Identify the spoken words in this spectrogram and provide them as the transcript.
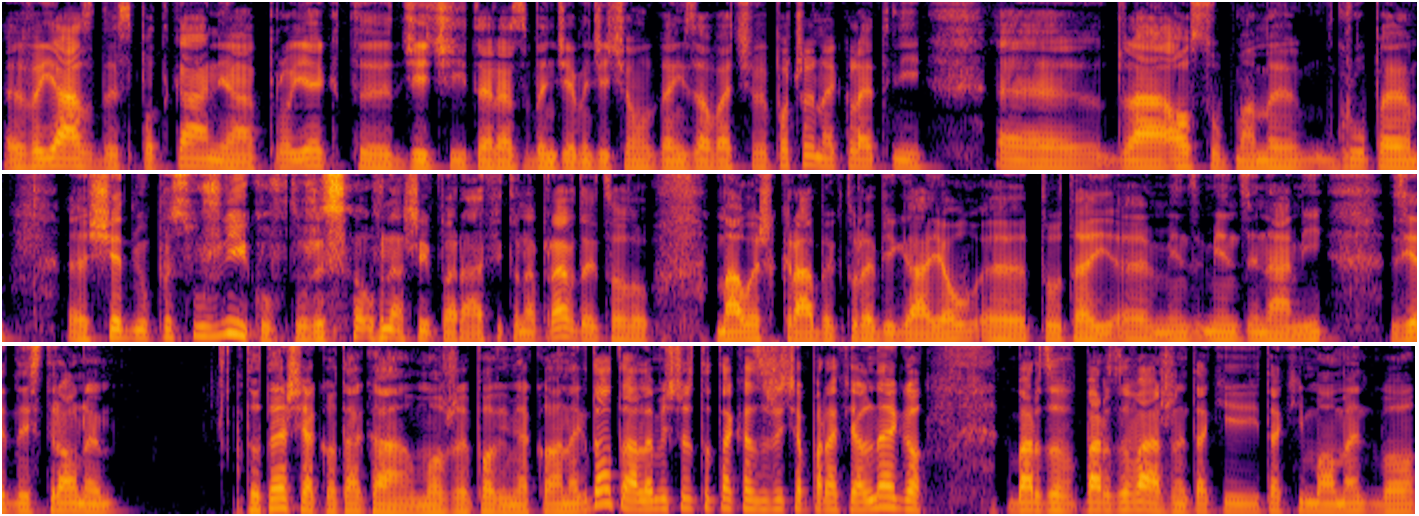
wyjazdy, spotkania, projekty dzieci. Teraz będziemy dzieciom organizować wypoczynek letni e, dla osób. Mamy grupę e, siedmiu przysłużników, którzy są w naszej parafii. To naprawdę to są małe szkraby, które biegają e, tutaj e, między, między nami. Z jednej strony to też jako taka, może powiem jako anegdota, ale myślę, że to taka z życia parafialnego, bardzo, bardzo ważny taki, taki moment, bo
